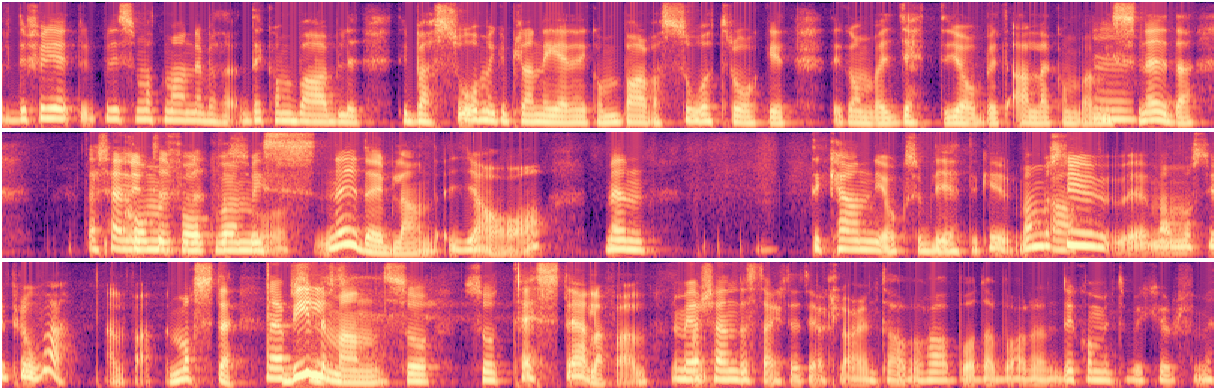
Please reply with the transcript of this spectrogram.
det, blir som att man är bara, det kommer bara bli, det är bara så mycket planering, det kommer bara vara så tråkigt, det kommer vara jättejobbigt, alla kommer vara missnöjda. Känner ju Kommer typ folk vara så. missnöjda ibland? Ja, men det kan ju också bli jättekul. Man måste, Ja. ju, man måste ju prova i alla fall. Måste. Ja, Vill man så, så testa i alla fall. Men jag kände starkt att jag klarar inte av att ha båda barnen. Det kommer inte bli kul för mig.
